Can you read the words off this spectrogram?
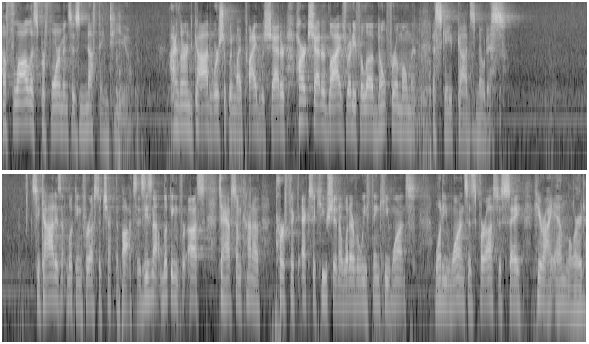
A flawless performance is nothing to you. I learned God worship when my pride was shattered. Heart shattered lives ready for love don't for a moment escape God's notice. See, God isn't looking for us to check the boxes. He's not looking for us to have some kind of perfect execution or whatever we think He wants. What He wants is for us to say, Here I am, Lord.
